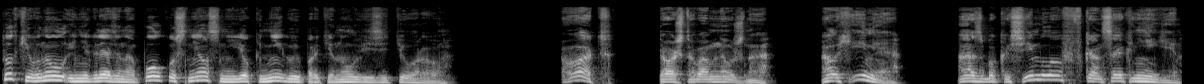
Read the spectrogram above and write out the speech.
Тот кивнул и, не глядя на полку, снял с нее книгу и протянул визитеру. «Вот то, что вам нужно. Алхимия. Азбука символов в конце книги.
